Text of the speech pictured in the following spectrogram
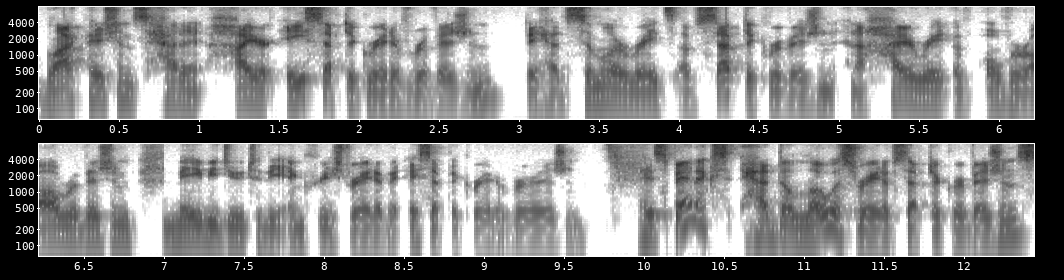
Black patients had a higher aseptic rate of revision. They had similar rates of septic revision and a higher rate of overall revision, maybe due to the increased rate of aseptic rate of revision. Hispanics had the lowest lowest rate of septic revisions.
